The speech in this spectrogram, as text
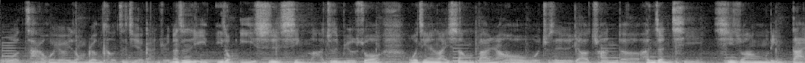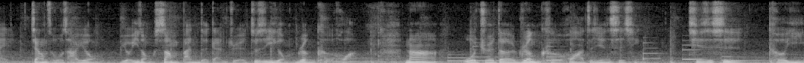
我才会有一种认可自己的感觉。那这是一一种仪式性啦，就是比如说我今天来上班，然后我就是要穿得很整齐，西装领带这样子，我才用有一种上班的感觉，就是一种认可化。那我觉得认可化这件事情，其实是可以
